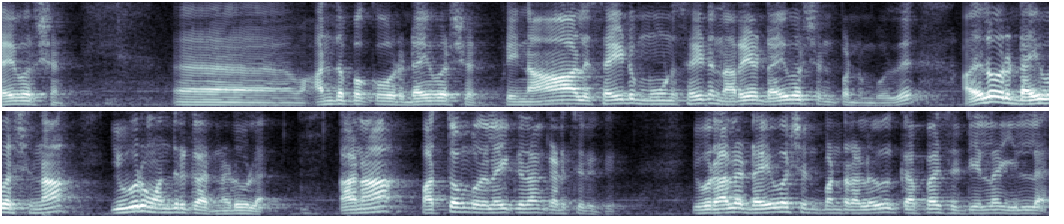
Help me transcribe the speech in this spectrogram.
டைவர்ஷன் அந்த பக்கம் ஒரு டைவர்ஷன் இப்படி நாலு சைடு மூணு சைடு நிறைய டைவர்ஷன் பண்ணும்போது அதில் ஒரு டைவர்ஷனாக இவரும் வந்திருக்கார் நடுவில். ஆனால் பத்தொம்பது லைக்கு தான் கிடச்சிருக்கு. இவரால் டைவர்ஷன் பண்ணுற அளவு கெப்பாசிட்டி எல்லாம் இல்லை.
